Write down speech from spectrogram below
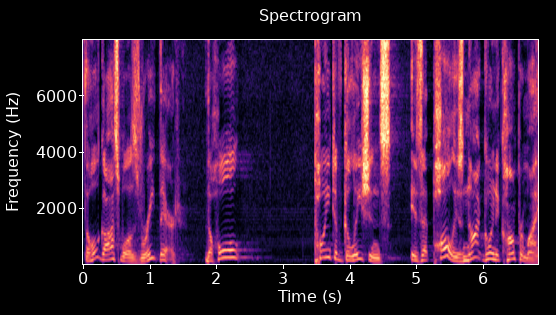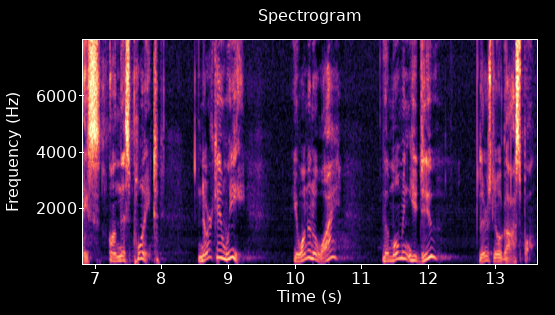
The whole gospel is right there. The whole point of Galatians is that Paul is not going to compromise on this point, nor can we. You want to know why? The moment you do, there's no gospel.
